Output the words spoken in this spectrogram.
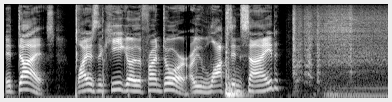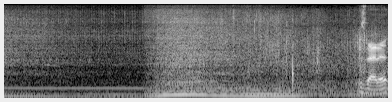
It does. Why does the key go to the front door? Are you locked inside? Is that it?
